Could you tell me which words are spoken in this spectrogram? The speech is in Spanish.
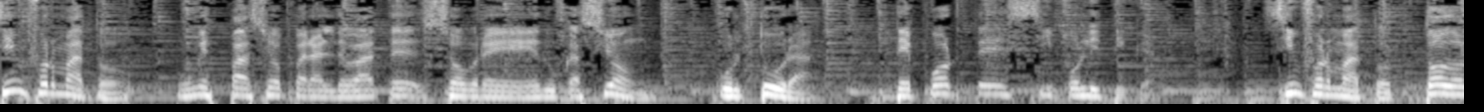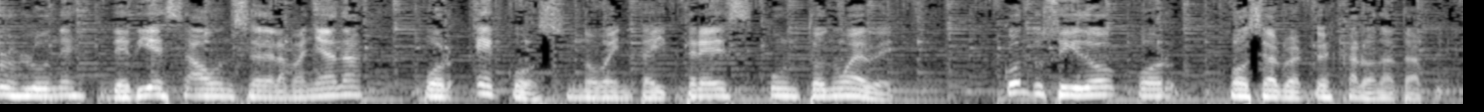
Sin formato, un espacio para el debate sobre educación, cultura, deportes y política. Sin formato, todos los lunes de 10 a 11 de la mañana por Ecos 93.9, conducido por José Alberto Escalona Tapia.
